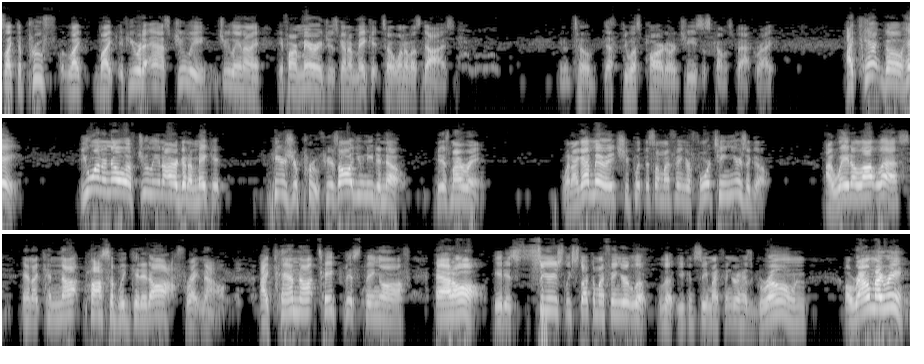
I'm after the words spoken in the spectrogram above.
It's like the proof, like like if you were to ask Julie, Julie and I, if our marriage is going to make it till one of us dies, until death do us part or Jesus comes back, right? I can't go, hey, you want to know if Julie and I are going to make it? Here's your proof. Here's all you need to know. Here's my ring. When I got married, she put this on my finger 14 years ago. I weighed a lot less, and I cannot possibly get it off right now. I cannot take this thing off at all. It is seriously stuck on my finger. Look, look, you can see my finger has grown around my ring.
